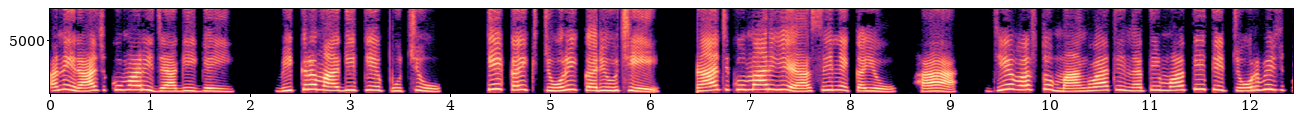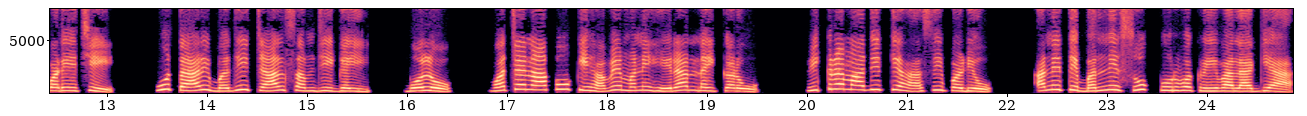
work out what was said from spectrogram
અને રાજકુમારી જાગી ગઈ. વિક્રમાદિત્યે પૂછ્યું, તે કંઈક ચોરી કર્યું છે? રાજકુમારીએ હસીને કહ્યું, હા જે વસ્તુ માંગવાથી નથી મળતી તે ચોરવી જ પડે છે. હું તારી બધી ચાલ સમજી ગઈ. બોલો, વચન આપો કે હવે મને હેરાન નહીં કરો? વિક્રમાદિત્ય હસી પડ્યો અને તે બંને સુખપૂર્વક રહેવા લાગ્યા.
